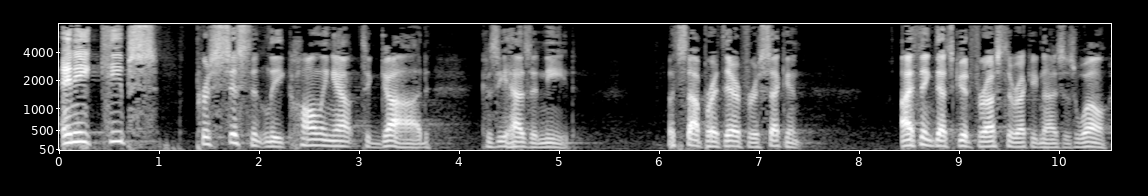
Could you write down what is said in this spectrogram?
And he keeps persistently calling out to God because he has a need. Let's stop right there for a second. I think that's good for us to recognize as well.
